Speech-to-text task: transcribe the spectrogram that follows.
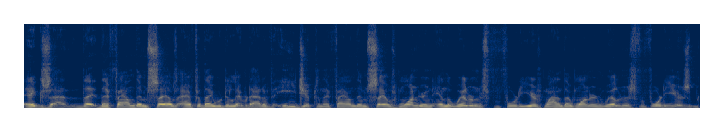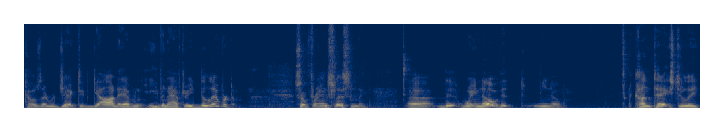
they, they found themselves after they were delivered out of Egypt and they found themselves wandering in the wilderness for 40 years. Why did they wander in the wilderness for 40 years? Because they rejected God even after He delivered them. So, friends, listen to me. Uh, th- we know that, you know, contextually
